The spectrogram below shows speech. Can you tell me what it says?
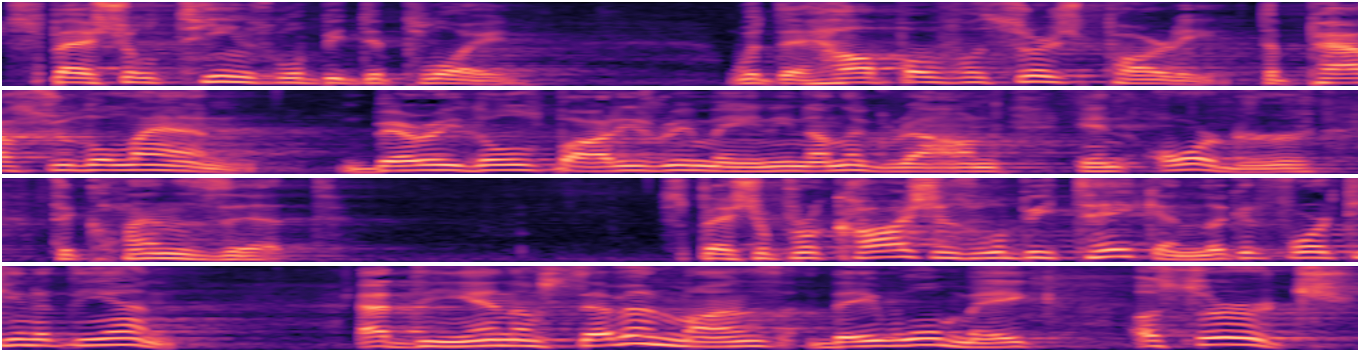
Special teams will be deployed with the help of a search party to pass through the land, bury those bodies remaining on the ground in order to cleanse it. Special precautions will be taken. Look at 14 at the end. At the end of seven months, they will make a search.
